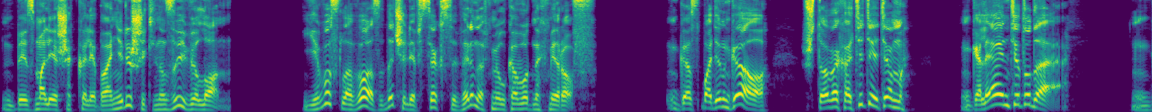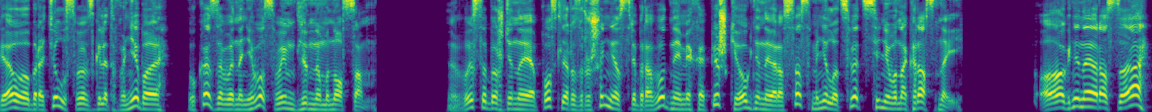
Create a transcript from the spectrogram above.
Без малейших колебаний решительно заявил он. Его слова озадачили всех суверенов мелководных миров. «Господин Гао, что вы хотите этим? Гляньте туда!» Гао обратил свой взгляд в небо, указывая на него своим длинным носом. Высвобожденная после разрушения среброводной мехопешки огненная роса сменила цвет синего на красный. «Огненная роса?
